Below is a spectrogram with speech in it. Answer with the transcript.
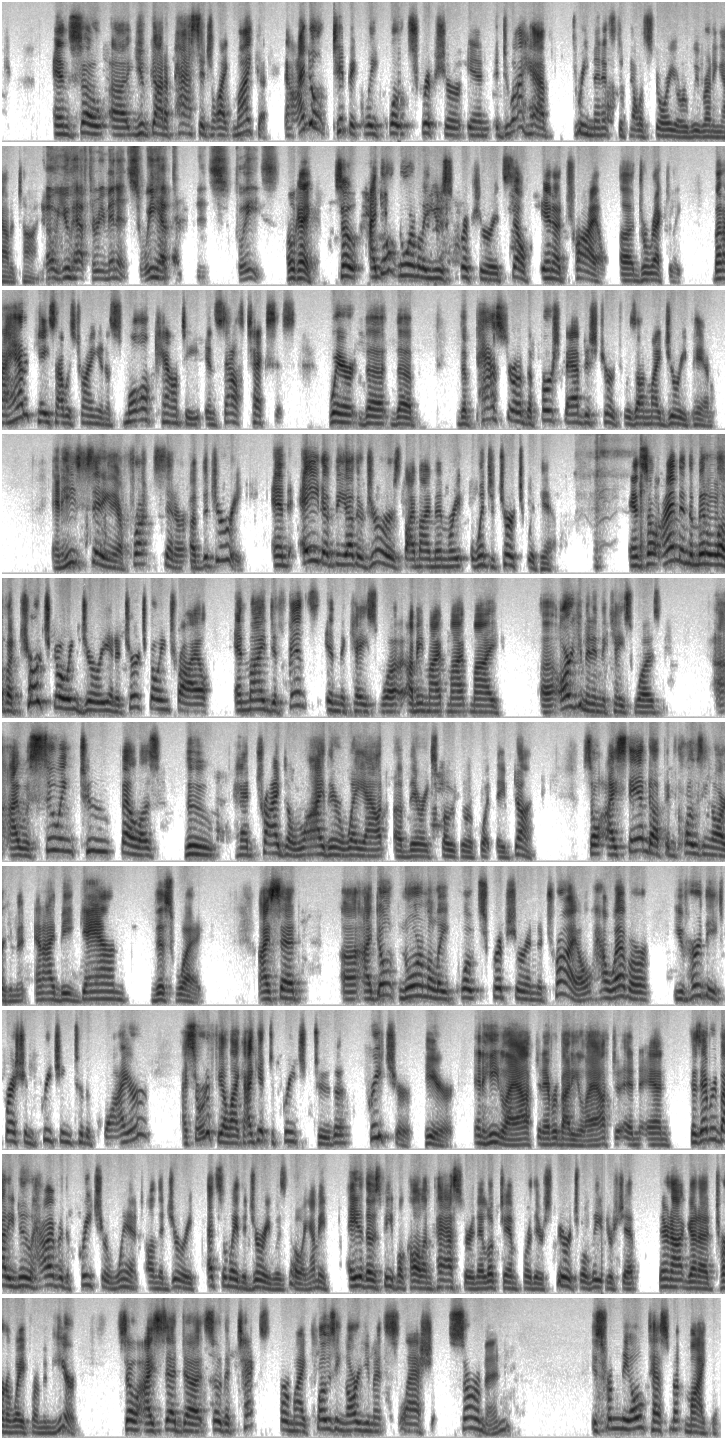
And so uh, you've got a passage like Micah. Now, I don't typically quote scripture in, do I have three minutes to tell a story or are we running out of time? No, you have three minutes. We have three minutes, please. Okay. So I don't normally use scripture itself in a trial uh, directly, but I had a case I was trying in a small county in South Texas where the, the, the pastor of the First Baptist Church was on my jury panel. And he's sitting there front center of the jury and eight of the other jurors, by my memory, went to church with him. And so I'm in the middle of a church going jury and a church going trial. And my defense in the case was I mean, my, my, my uh, argument in the case was uh, I was suing two fellas who had tried to lie their way out of their exposure of what they've done. So I stand up in closing argument and I began this way. I said, uh, I don't normally quote scripture in the trial. However, you've heard the expression preaching to the choir. I sort of feel like I get to preach to the preacher here. And he laughed and everybody laughed. And, and because everybody knew, however, the preacher went on the jury, that's the way the jury was going. I mean, eight of those people call him pastor and they look to him for their spiritual leadership. They're not going to turn away from him here. So I said, uh, so the text for my closing argument slash sermon is from the Old Testament Micah,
